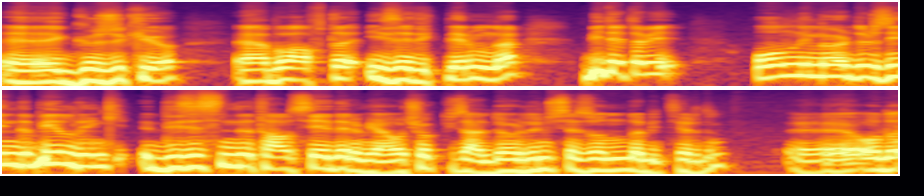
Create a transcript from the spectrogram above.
e, gözüküyor. E, bu hafta izlediklerim bunlar. Bir de tabii Only Murders in the Building dizisini de tavsiye ederim ya. O çok güzel. Dördüncü sezonunu da bitirdim. E, o da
